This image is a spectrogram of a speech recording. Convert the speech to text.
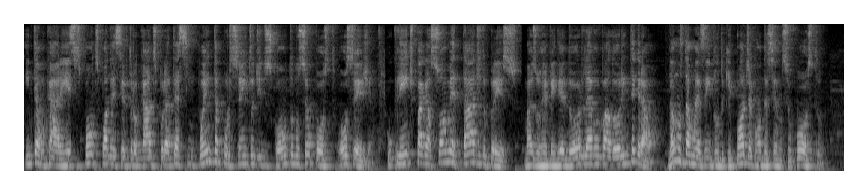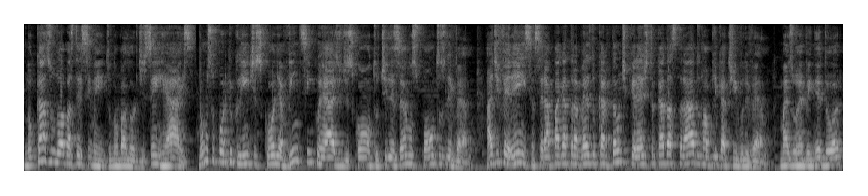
Então, Karen, esses pontos podem ser trocados por até 50% de desconto no seu posto, ou seja, o cliente paga só a metade do preço, mas o revendedor leva o valor integral. Vamos dar um exemplo do que pode acontecer no seu posto? No caso do abastecimento no valor de 100 reais, vamos supor que o cliente escolha 25 reais de desconto utilizando os pontos Livelo. A diferença será paga através do cartão de crédito cadastrado no aplicativo Livelo, mas o revendedor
